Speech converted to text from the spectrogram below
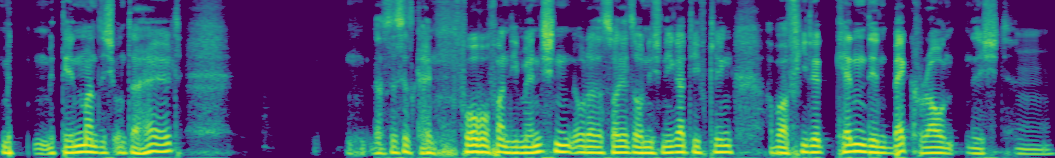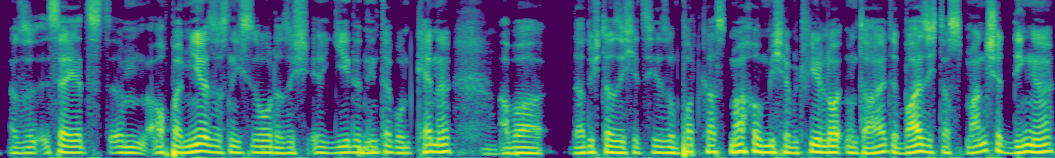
mit, mit denen man sich unterhält, das ist jetzt kein Vorwurf an die Menschen oder das soll jetzt auch nicht negativ klingen, aber viele kennen den Background nicht. Mhm. Also ist ja jetzt, ähm, auch bei mir ist es nicht so, dass ich äh, jeden Hintergrund kenne, mhm. aber dadurch, dass ich jetzt hier so einen Podcast mache und mich ja mit vielen Leuten unterhalte, weiß ich, dass manche Dinge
